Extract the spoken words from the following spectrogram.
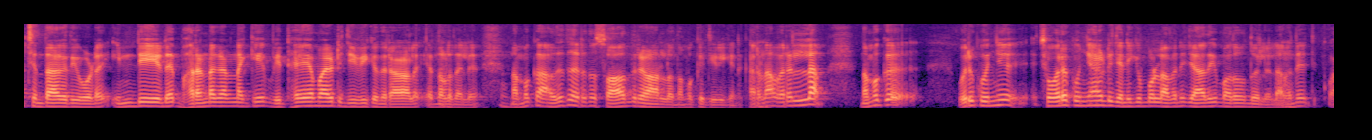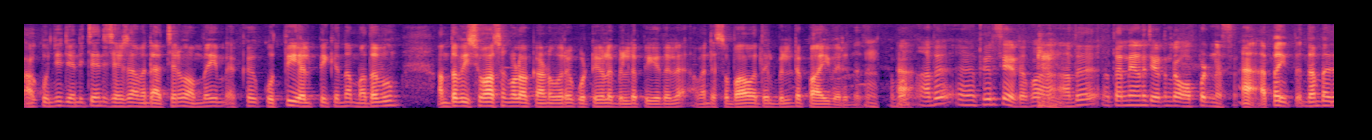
ചിന്താഗതിയോടെ ഇന്ത്യയുടെ ഭരണഘടനയ്ക്ക് വിധേയമായിട്ട് ജീവിക്കുന്ന ഒരാൾ എന്നുള്ള നില നമുക്ക് അത് തരുന്ന സ്വാതന്ത്ര്യമാണല്ലോ നമുക്ക് ജീവിക്കുന്നത് കാരണം അവരെല്ലാം നമുക്ക് ഒരു കുഞ്ഞ് ചോര കുഞ്ഞായിട്ട് ജനിക്കുമ്പോൾ അവന് ജാതിയും മതമൊന്നും ഇല്ലല്ലോ അവന് ആ കുഞ്ഞ് ജനിച്ചതിന് ശേഷം അവന്റെ അച്ഛനും അമ്മയും ഒക്കെ കുത്തി ഏൽപ്പിക്കുന്ന മതവും അന്ധവിശ്വാസങ്ങളൊക്കെയാണ് ഓരോ കുട്ടികളെ ബിൽഡപ്പ് ചെയ്തത്. അവന്റെ സ്വഭാവത്തിൽ ബിൽഡപ്പായി വരുന്നത്. അത് തീർച്ചയായിട്ടും. അപ്പം അത് തന്നെയാണ് ചേട്ടന്റെ ഓപ്പൺനെസ് ആ അപ്പം ഇപ്പം നമ്മ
